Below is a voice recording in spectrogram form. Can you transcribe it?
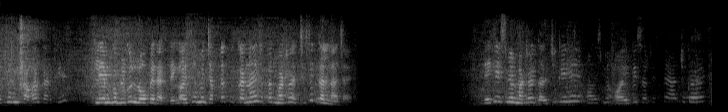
इसे हम कवर करके फ्लेम को बिल्कुल लो पे रख देंगे और इसे हमें जब तक कुक करना है, जब तक मटर अच्छे से गल ना जाए। देखिए, इसमें मटर गल चुके हैं और इसमें ऑयल भी सरफेस पे आ चुका है।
